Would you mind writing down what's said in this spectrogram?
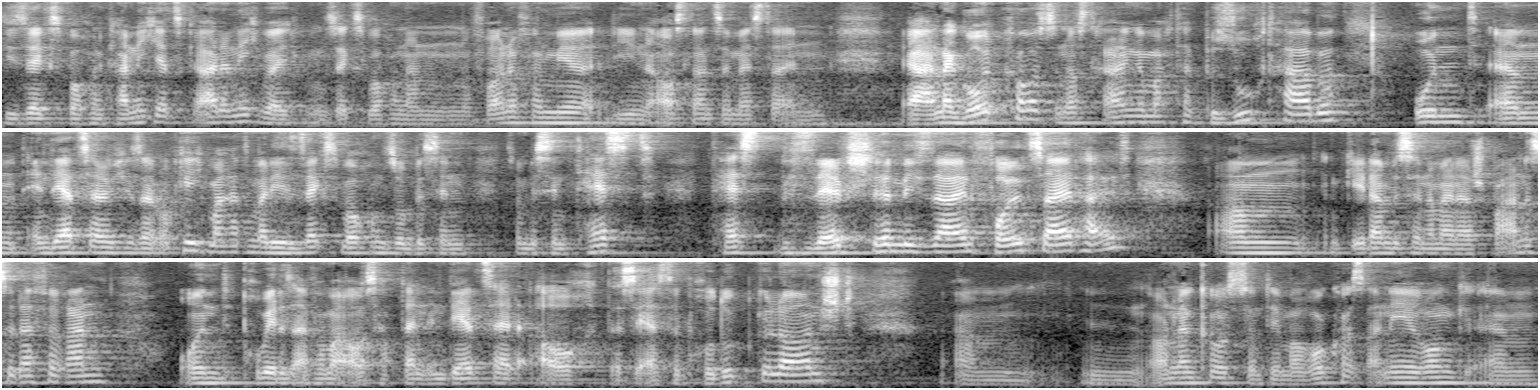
die sechs Wochen kann ich jetzt gerade nicht, weil ich in sechs Wochen eine Freundin von mir, die ein Auslandssemester in, äh, an der Gold Coast in Australien gemacht hat, besucht habe und ähm, in der Zeit habe ich gesagt, okay, ich mache jetzt mal diese sechs Wochen so ein bisschen, so ein bisschen Test, Test selbstständig sein, Vollzeit halt, ähm, gehe da ein bisschen an meine Ersparnisse dafür ran und probiere das einfach mal aus. Habe dann in der Zeit auch das erste Produkt gelauncht, ähm, einen Online-Kurs zum Thema Rohkosternährung, ähm,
